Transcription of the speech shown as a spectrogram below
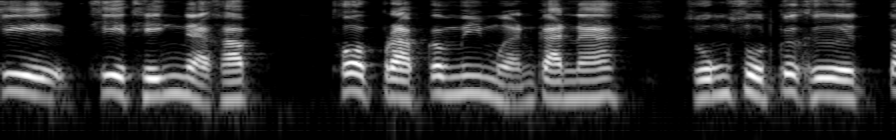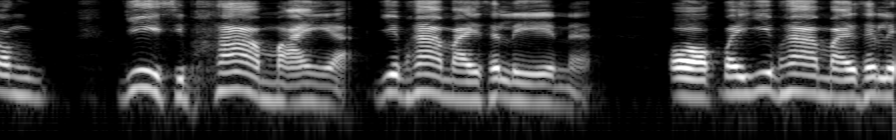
ที่ที่ทิ้งเนี่ยครับโทษปรับก็ไม่เหมือนกันนะ สูงสุดก็คือต้อง 25 ไมล์อะ25 ไมล์ทะเลน่ะออกไป 25 ไมล์ทะเล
